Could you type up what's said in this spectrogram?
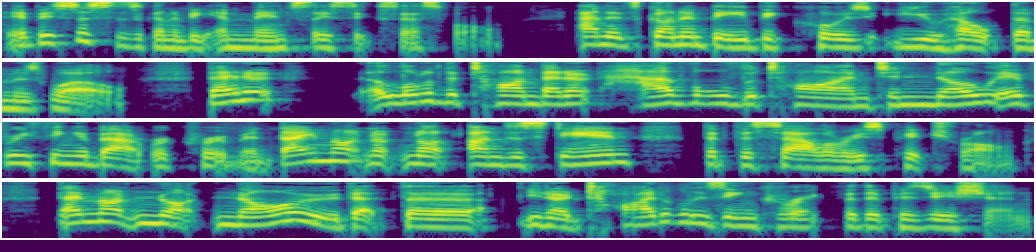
their business is going to be immensely successful. And it's going to be because you help them as well. They don't, a lot of the time they don't have all the time to know everything about recruitment. They might not, not understand that the salary is pitched wrong. They might not know that the you know title is incorrect for the position.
